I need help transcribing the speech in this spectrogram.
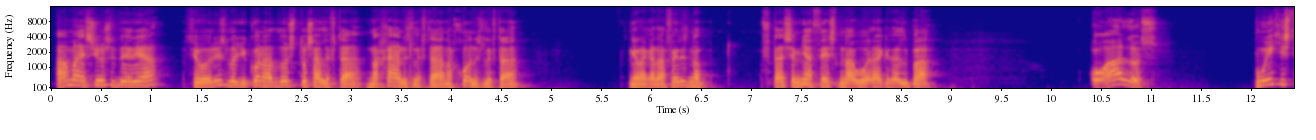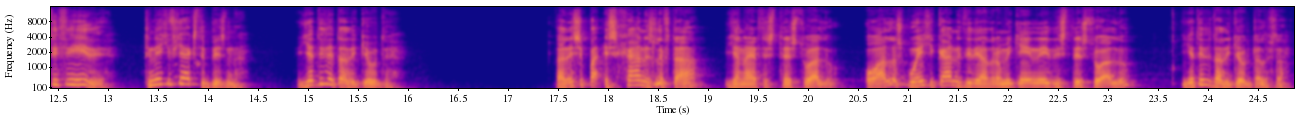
Άμα εσύ ως εταιρεία θεωρείς λογικό να δώσεις τόσα λεφτά, να χάνεις λεφτά, να χώνεις λεφτά για να καταφέρεις να φτάσεις σε μια θέση στην αγορά κτλ. Ο άλλος που έχει στηθεί ήδη. Την έχει φτιάξει την πίσνα. Γιατί δεν τα δικαιούται; Δηλαδή εσύ, πα- εσύ χάνεις λεφτά για να έρθεις στη θέση του άλλου. Ο άλλος που έχει κάνει τη διαδρομή και είναι ήδη στη θέση του άλλου, γιατί δεν τα δικαιούται τα λεφτά;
